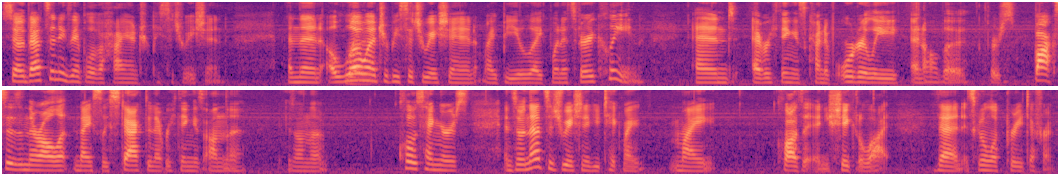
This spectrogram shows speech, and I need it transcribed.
so that's an example of a high entropy situation, and then a low Right. entropy situation might be like when it's very clean, and everything is kind of orderly, and all the there's boxes, and they're all nicely stacked, and everything is on the is on the clothes hangers. And so in that situation, if you take my my closet and you shake it a lot, then it's going to look pretty different.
